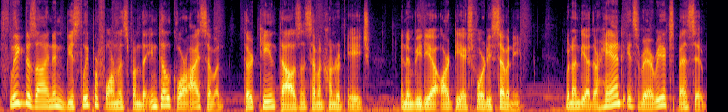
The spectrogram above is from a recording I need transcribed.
sleek design and beastly performance from the Intel Core i7 13700H and NVIDIA RTX 4070. But on the other hand, it's very expensive,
